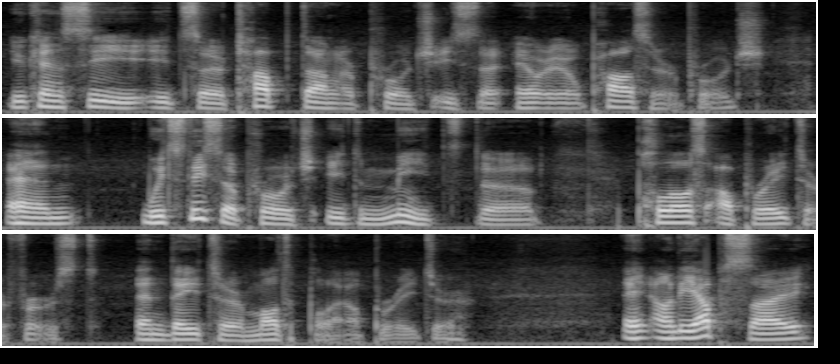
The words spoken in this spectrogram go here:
you can see it's a top-down approach, it's the LL parser approach. And with this approach, it meets the plus operator first and later multiply operator. And on the upside,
